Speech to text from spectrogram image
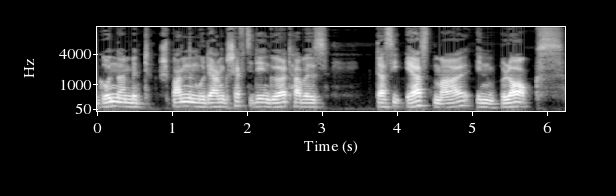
Gründern mit spannenden modernen Geschäftsideen gehört habe, ist, dass sie erstmal in Blogs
